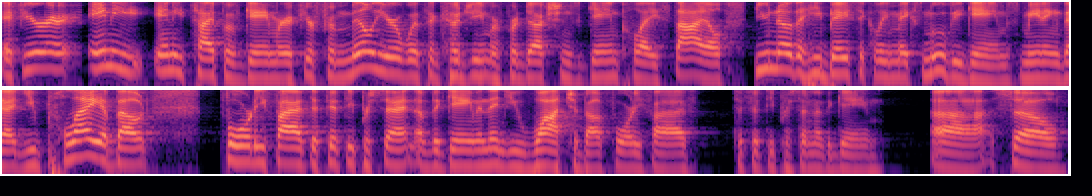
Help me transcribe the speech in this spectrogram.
If you're any any type of gamer, if you're familiar with the Kojima Productions gameplay style, you know that he basically makes movie games, meaning that you play about 45 to 50% of the game and then you watch about 45 to 50% of the game. Uh, so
